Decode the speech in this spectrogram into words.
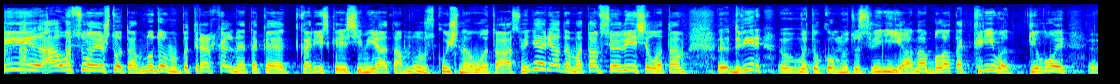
и, а у Цоя что там? Ну, дома патриархальная такая корейская семья, там, ну, скучно. Вот. А свинья рядом, а там все весело. Там э, дверь в эту комнату свиньи, она была так криво пилой э,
